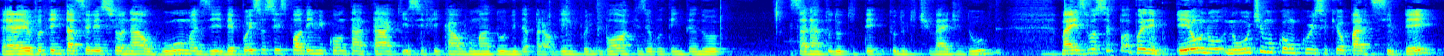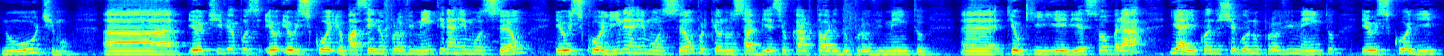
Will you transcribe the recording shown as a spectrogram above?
É, eu vou tentar selecionar algumas e depois vocês podem me contatar aqui se ficar alguma dúvida para alguém por inbox. Eu vou tentando sanar tudo que, te, tudo que tiver de dúvida. Mas você, por exemplo, eu no, no último concurso que eu participei, no último, uh, eu tive a eu, eu, escolhi, eu passei no provimento e na remoção. Eu escolhi na remoção porque eu não sabia se o cartório do provimento uh, que eu queria iria sobrar. E aí, quando chegou no provimento, eu escolhi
